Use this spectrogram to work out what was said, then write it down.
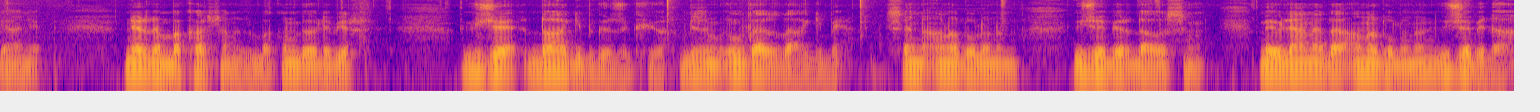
Yani nereden bakarsanız bakın böyle bir yüce dağ gibi gözüküyor. Bizim Ilgaz Dağı gibi. Sen Anadolu'nun yüce bir dağısın. Mevlana da Anadolu'nun yüce bir dağı.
